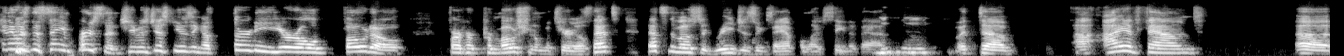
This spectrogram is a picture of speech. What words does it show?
and it was the same person. She was just using a 30-year-old photo for her promotional materials. That's that's the most egregious example I've seen of that. Mm-hmm. But uh, I have found uh,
